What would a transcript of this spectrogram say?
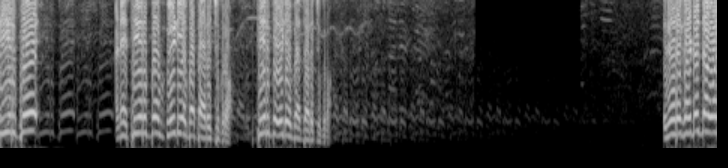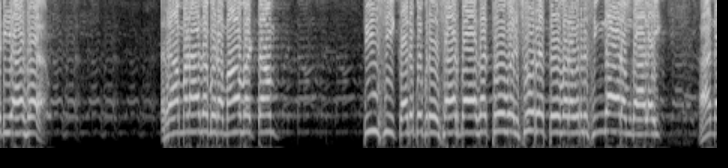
தீர்ப்பு அண்ணே தீர்ப்பு வீடியோ பார்த்து அறிவிச்சுக்கிறோம். தீர்ப்பு வீடியோ பார்த்து அறிவிச்சுக்கிறோம். இதற்கு அடுத்தபடியாக ராமநாதபுரம் மாவட்டம் பி சி கருப்பு சார்பாக தூவல் சூரத்தேவர் அவரது சிங்காரம் காலை அந்த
